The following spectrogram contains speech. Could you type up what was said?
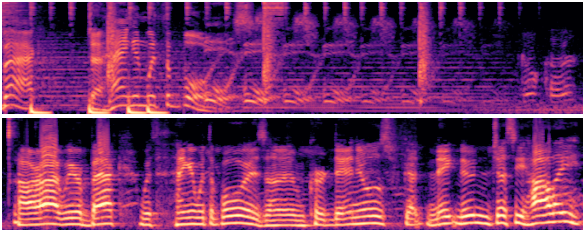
Back to hanging with the boys. All right, we are back with Hanging with the Boys. I'm Kurt Daniels. We've got Nate Newton, Jesse Holley.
